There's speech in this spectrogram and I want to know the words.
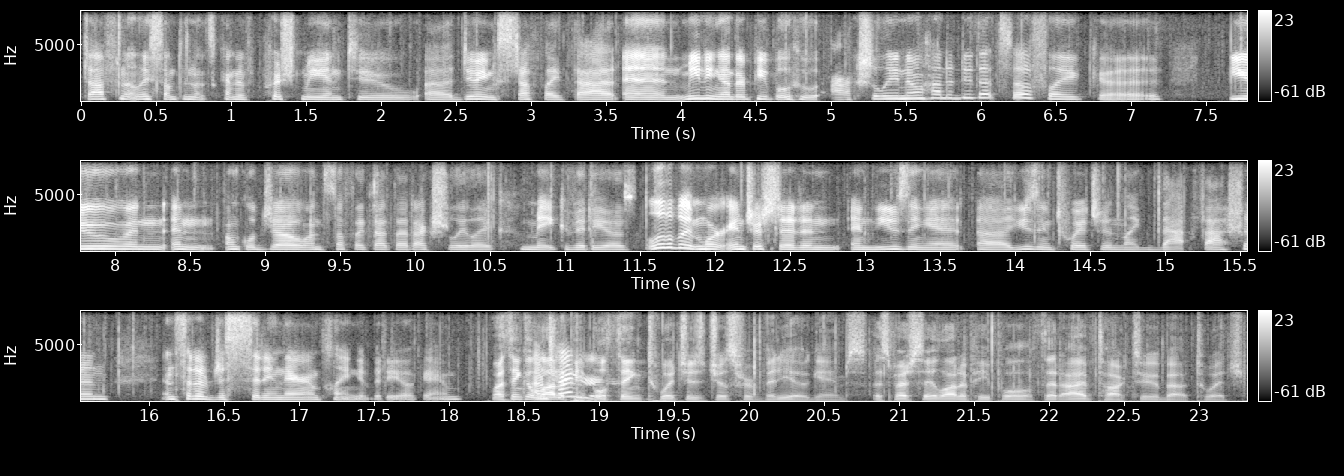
definitely something that's kind of pushed me into uh, doing stuff like that and meeting other people who actually know how to do that stuff like uh, you and, and uncle joe and stuff like that that actually like make videos. A little bit more interested in, in using it uh, using twitch in like that fashion instead of just sitting there and playing a video game. Well, I think a I'm lot of trying to- people think Twitch is just for video games, especially a lot of people that I've talked to about Twitch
